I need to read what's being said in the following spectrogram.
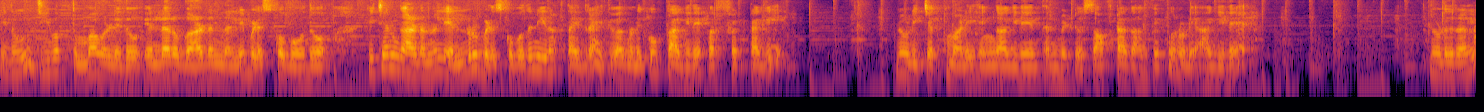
ಇದು ಜೀವಕ್ಕೆ ತುಂಬ ಒಳ್ಳೆಯದು ಎಲ್ಲರೂ ಗಾರ್ಡನ್ನಲ್ಲಿ ಬೆಳೆಸ್ಕೋಬೋದು. ಕಿಚನ್ ಗಾರ್ಡನ್ನಲ್ಲಿ ಎಲ್ಲರೂ ಬೆಳೆಸ್ಕೋಬೋದು. ನೀರು ಹಾಕ್ತಾ ಇದ್ದರೆ ಆಯ್ತು. ಇವಾಗ ನೋಡಿ ಕುಕ್ ಆಗಿದೆ. ಪರ್ಫೆಕ್ಟಾಗಿ ನೋಡಿ ಚೆಕ್ ಮಾಡಿ ಹೆಂಗಾಗಿದೆ ಅಂತ ಅಂದ್ಬಿಟ್ಟು ಸಾಫ್ಟಾಗಿ ಆಗಬೇಕು. ನೋಡಿ, ಆಗಿದೆ. ನೋಡಿದ್ರಲ್ಲ?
